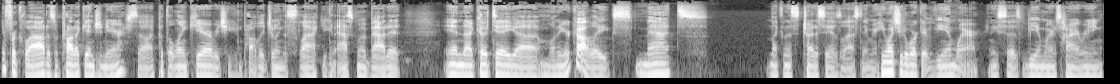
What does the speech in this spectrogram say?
Infra Cloud as a product engineer. So I put the link here, but you can probably join the Slack. You can ask him about it. And uh, Cote, uh, one of your colleagues, Matt. I'm not going to try to say his last name here. He wants you to work at VMware, and he says VMware is hiring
